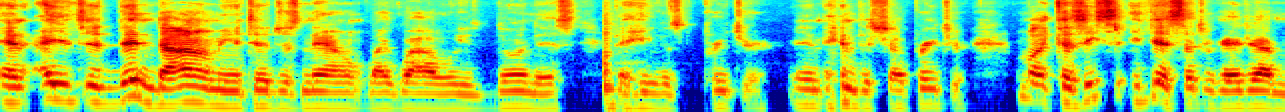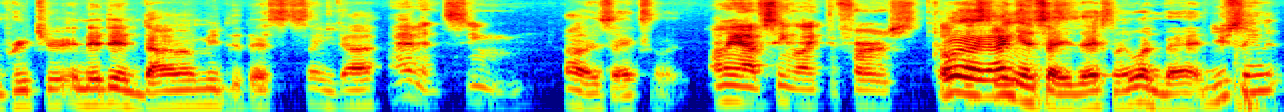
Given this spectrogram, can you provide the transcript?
and it, it didn't dawn on me until just now, like while we was doing this, that he was preacher in, in the show Preacher. I'm like, because he he did such a great job in Preacher, and it didn't dawn on me that that's the same guy. I haven't seen. Oh, it's excellent. I mean, I've seen like the first. Oh, I, I can say it's excellent. It wasn't bad. You seen it?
